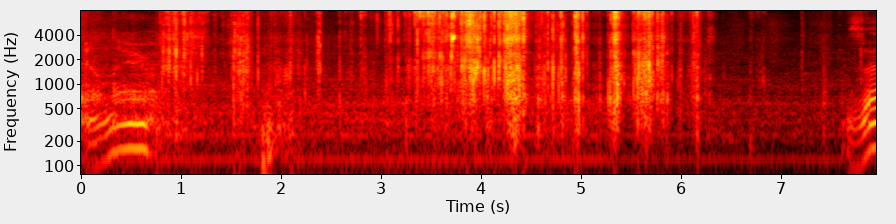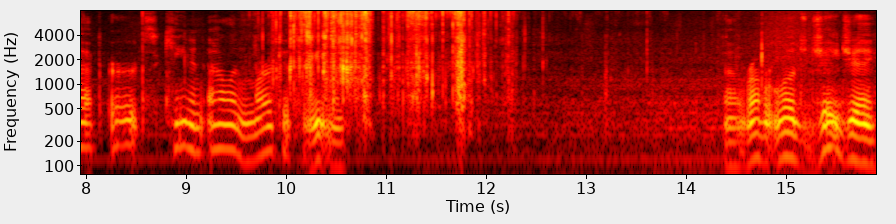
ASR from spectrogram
Down there. Zach Ertz, Keenan Allen, Markus Wheaton. Uh, Robert Woods, JJ.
